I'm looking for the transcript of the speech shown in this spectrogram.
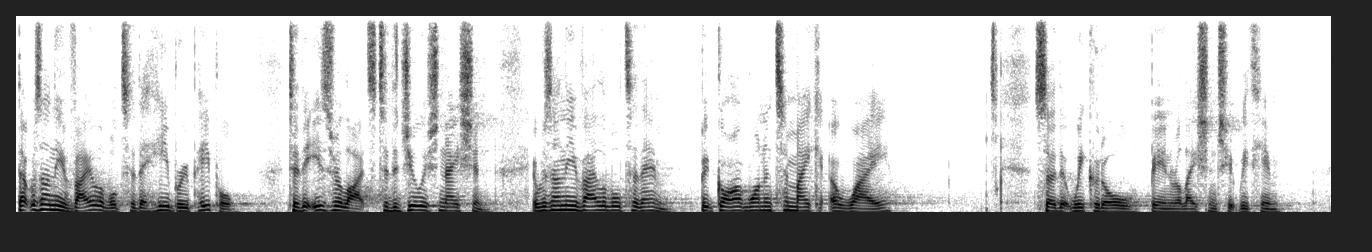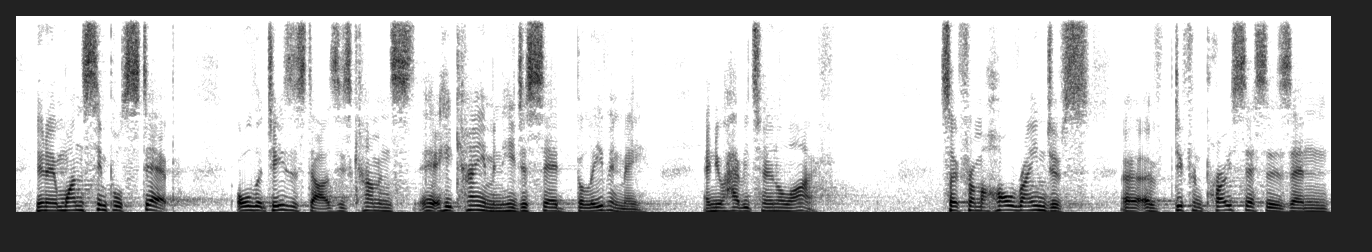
that was only available to the Hebrew people, to the Israelites, to the Jewish nation. It was only available to them. But God wanted to make a way so that we could all be in relationship with Him. You know, in one simple step, all that Jesus does is come and He came and He just said, Believe in me, and you'll have eternal life. So, from a whole range of, uh, of different processes and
